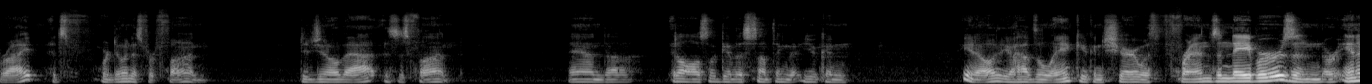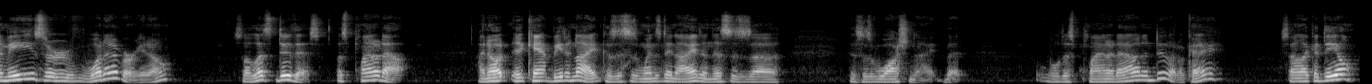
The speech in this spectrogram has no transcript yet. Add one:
right? It's we're doing this for fun. Did you know that this is fun? And uh, it'll also give us something that you can you know, you have the link. You can share with friends and neighbors and or enemies or whatever, you know. So let's do this. Let's plan it out. I know it, it can't be tonight because this is Wednesday night and this is uh, this is wash night, but we'll just plan it out and do it. Okay? Sound like a deal?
